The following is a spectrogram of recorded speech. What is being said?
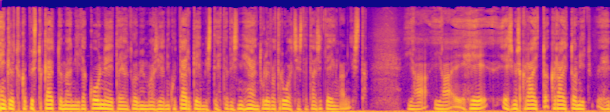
henkilöt, jotka pystyivät käyttämään niitä koneita ja toimimaan siellä niin kuin tärkeimmissä tehtävissä, niin hehän tulivat Ruotsista tai sitten Englannista. Ja, ja he, esimerkiksi Crichtonit, he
